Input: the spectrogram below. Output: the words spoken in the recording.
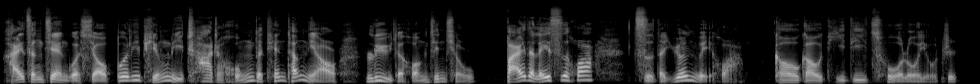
还曾见过小玻璃瓶里插着红的天堂鸟、绿的黄金球、白的蕾丝花、紫的鸢尾花，高高低低，错落有致。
